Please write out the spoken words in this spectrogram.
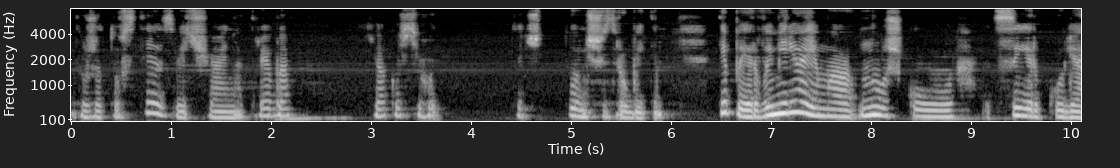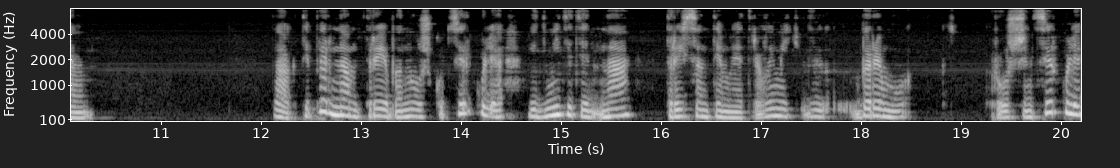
дуже товсте, звичайно, треба якось його тоньше зробити. Тепер виміряємо ножку циркуля. Так, тепер нам треба ножку циркуля відмітити на 3 см. Беремо розчин циркуля.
